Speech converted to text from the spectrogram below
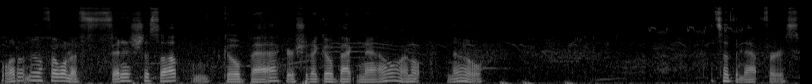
Well, I don't know if I want to finish this up and go back, or should I go back now? I don't know. Let's have a nap first.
